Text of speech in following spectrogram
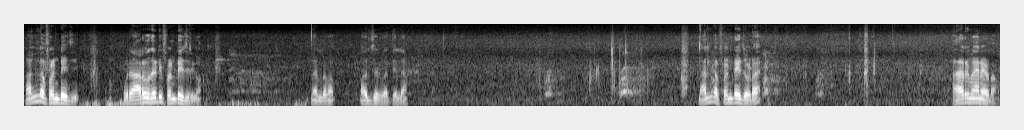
நல்ல ஃப்ரண்டேஜ் ஒரு அறுபது அடி ஃப்ரண்டேஜ் இருக்கும். நல்ல ம- பார்த்தீங்களா? நல்ல ஃப்ரண்டேஜோட அருமையான இடம்.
